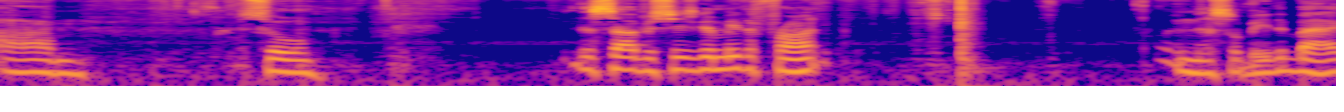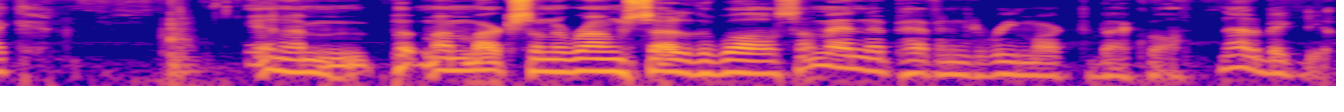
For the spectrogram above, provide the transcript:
Um, so this obviously is going to be the front. And this will be the back. And I'm put my marks on the wrong side of the wall. So I'm end up having to remark the back wall. Not a big deal.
